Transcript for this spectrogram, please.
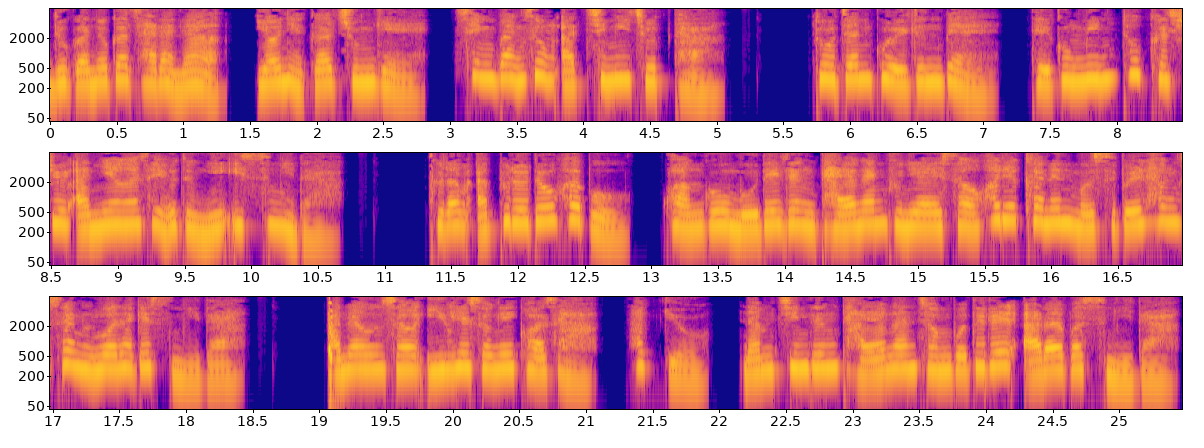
누가 누가 잘하나, 연예가 중계, 생방송 아침이 좋다. 도전 골든벨, 대국민 토크쇼 안녕하세요 등이 있습니다. 그럼 앞으로도 화보, 광고 모델 등 다양한 분야에서 활약하는 모습을 항상 응원하겠습니다. 아나운서 이혜성의 과사, 학교, 남친 등 다양한 정보들을 알아봤습니다.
